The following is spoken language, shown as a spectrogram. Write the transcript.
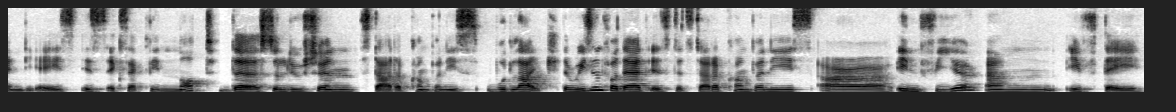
NDAs is exactly not the solution startup companies would like. The reason for that is that startup companies are in fear um, if they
